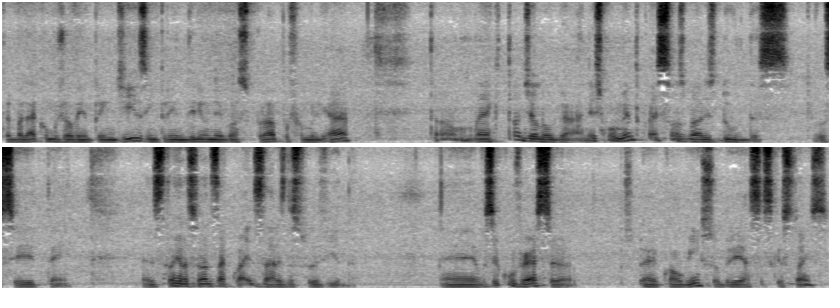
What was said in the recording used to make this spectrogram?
trabalhar como jovem aprendiz, empreender em um negócio próprio, familiar. Então, é, que tal dialogar? Neste momento, quais são as maiores dúvidas que você tem? Elas estão relacionadas a quais áreas da sua vida? É, você conversa é, com alguém sobre essas questões?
